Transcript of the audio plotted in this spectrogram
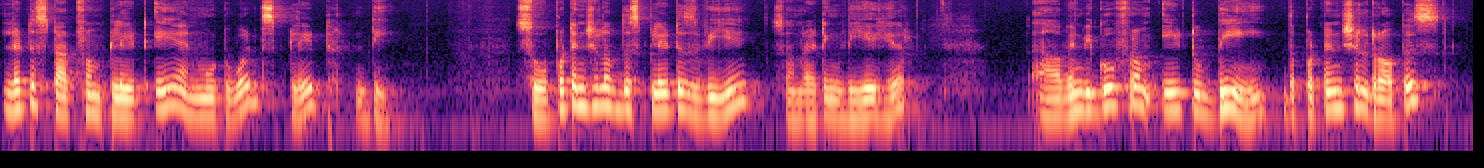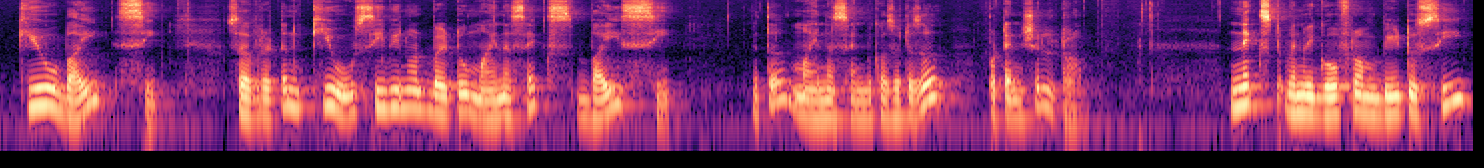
Let us start from plate A and move towards plate D. So potential of this plate is VA. So I'm writing VA here uh, when we go from A to B, the potential drop is Q by C. So I've written Q CV0 by 2 minus X by C with a minus sign because it is a potential drop. Next, when we go from B to C,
